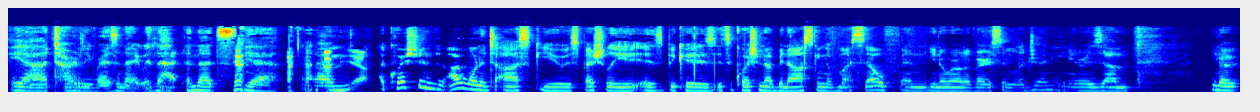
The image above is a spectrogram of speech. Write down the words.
Yeah, I totally resonate with that. And that's, yeah. Um, Yeah. A question that I wanted to ask you, especially, is because it's a question I've been asking of myself, and, you know, we're on a very similar journey here, is, um, you know,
